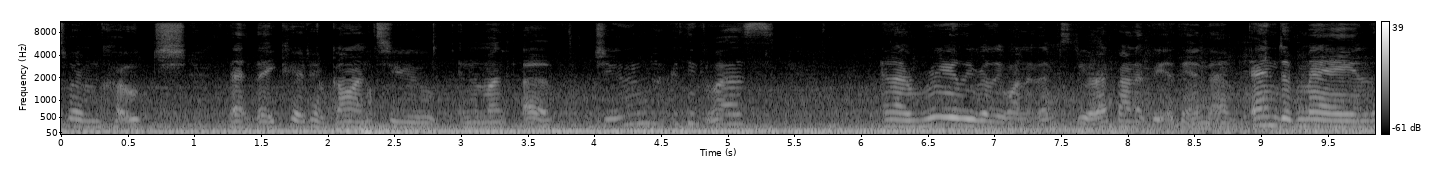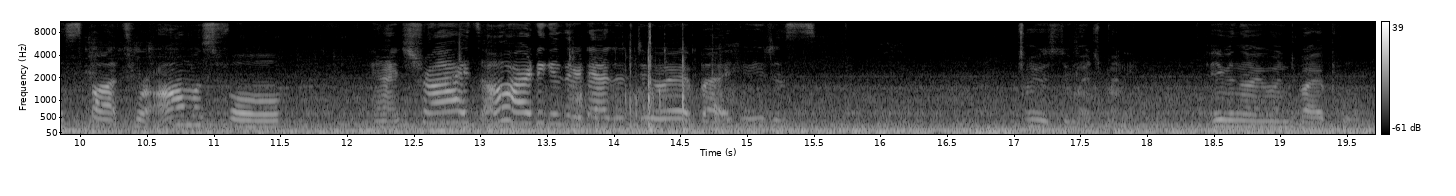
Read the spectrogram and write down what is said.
swim coach that they could have gone to in the month of June, I think it was. And I really, really wanted them to do it. I found it at the end, end of May, and the spots were almost full. And I tried so hard to get their dad to do it, but he just it was too much money. Even though he wanted to buy a pool.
